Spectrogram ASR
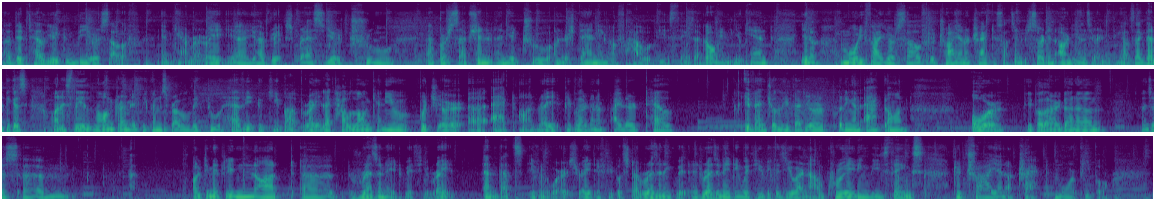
uh, they tell you to be yourself in camera, right? Yeah, you have to express your true uh, perception and your true understanding of how these things are going. You can't, you know, modify yourself to try and attract a certain, certain audience or anything else like that because honestly, long term, it becomes probably too heavy to keep up, right? Like, how long can you put your uh, act on, right? People are gonna either tell eventually that you're putting an act on, or people are gonna just um, ultimately not uh, resonate with you, right? And that's even worse, right? If people start resonating with resonating with you because you are now creating these things to try and attract more people,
